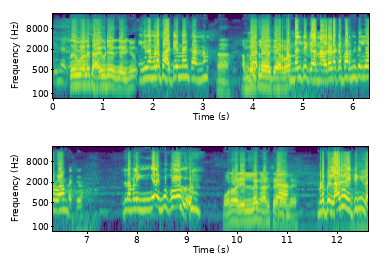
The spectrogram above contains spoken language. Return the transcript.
പിന്നെ അതുപോലെ ചായ കുടിയൊക്കെ കഴിഞ്ഞു. ഇനി നമ്മളെ പാട്ടിയമ്മയെ കാണണം. ആ. അമ്പലത്തിലൊക്കെ കയറണം. അമ്പലത്തിൽ കയറണം. അവരോടൊക്കെ പറഞ്ഞിട്ടല്ലേ പോകാൻ പറ്റുമോ എന്നിട്ട് നമ്മൾ ഇങ്ങനെ അങ്ങ് പോകും. പോകുന്ന വഴിയെല്ലാം കാണിച്ചു തരാം അല്ലേ? നമ്മുടെ പിള്ളേര് വെയിറ്റിംഗില്ല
